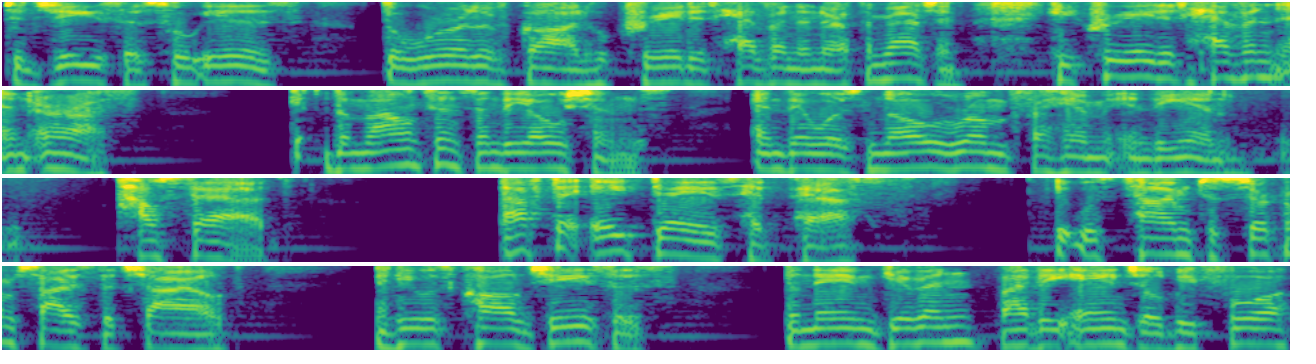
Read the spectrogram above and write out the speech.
to Jesus, who is the Word of God who created heaven and earth. Imagine, He created heaven and earth, the mountains and the oceans, and there was no room for Him in the inn. How sad. After eight days had passed, it was time to circumcise the child, and he was called Jesus, the name given by the angel before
